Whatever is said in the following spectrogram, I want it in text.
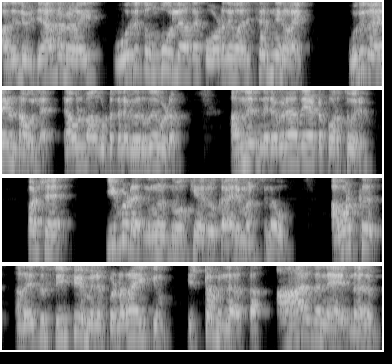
അതിന്റെ വിചാരണ വേളയിൽ ഒരു തുമ്പുമില്ലാതെ കോടതി വലിച്ചെറിഞ്ഞ് കളയും. ഒരു കാര്യം ഉണ്ടാവില്ല. രാഹുൽ മാങ്കൂട്ടത്തിനെ വെറുതെ വിടും. അന്ന് നിരപരാധിയായിട്ട് പുറത്തു വരും. പക്ഷെ ഇവിടെ നിങ്ങൾ നോക്കിയാൽ ഒരു കാര്യം മനസ്സിലാവും. അവർക്ക് അതായത് സി പി എമ്മിനും പിണറായിക്കും ഇഷ്ടമില്ലാത്ത ആര് തന്നെ ആയിരുന്നാലും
